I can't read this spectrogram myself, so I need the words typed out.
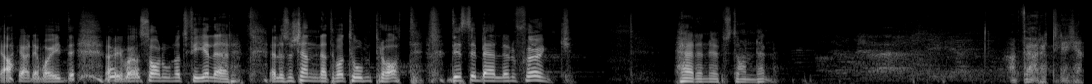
Ja, ja, det var inte, jag sa nog något fel där. Eller så kände ni att det var tomt prat. Decibellen sjönk. Herren är uppstånden. Ja, verkligen.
